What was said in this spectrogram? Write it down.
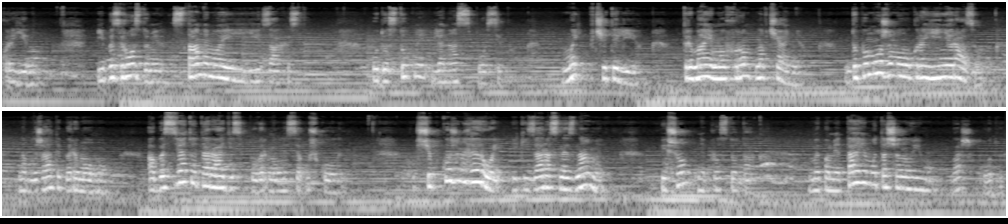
Україну і без роздумів станемо її захист у доступний для нас спосіб. Ми, вчителі, тримаємо фронт навчання, допоможемо Україні разом наближати перемогу, аби свято та радість повернулися у школи. Щоб кожен герой, який зараз не з нами, пішов не просто так. Ми пам'ятаємо та шануємо ваш подвиг.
